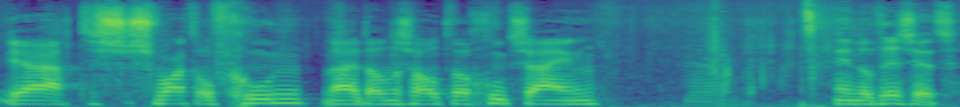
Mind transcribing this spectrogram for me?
ja, het is zwart of groen, nou, dan zal het wel goed zijn. En dat is het.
